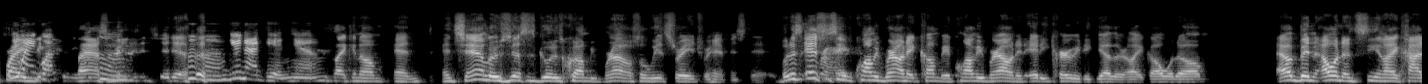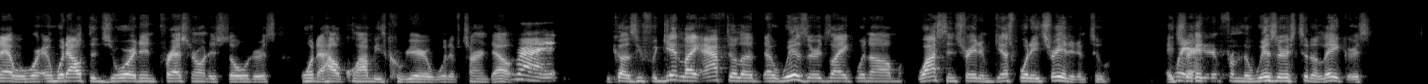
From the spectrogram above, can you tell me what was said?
You ain't going, last mm minute shit. Yeah. You're not getting him. He's like, you know, and and Chandler's just as good as Kwame Brown, so we'd trade for him instead. But it's interesting right. if Kwame Brown had come here, Kwame Brown and Eddie Curry together, like I would um I would been I would have seen like how that would work. And without the Jordan pressure on his shoulders, wonder how Kwame's career would have turned out. Right because you forget like after the, the, Wizards, like when um Washington traded him, guess what they traded him to? They Where? traded him from the Wizards to the Lakers.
